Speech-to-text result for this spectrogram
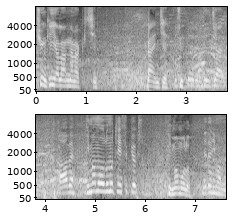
Çünkü yalanlamak için. Bence. Teşekkür ederim. Abi İmamoğlu mu Tevfik Göksu mu? İmamoğlu. Neden İmamoğlu?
